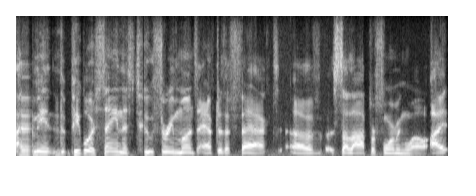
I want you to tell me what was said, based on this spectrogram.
I mean, people are saying this two, three months after the fact of Salah performing well. I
